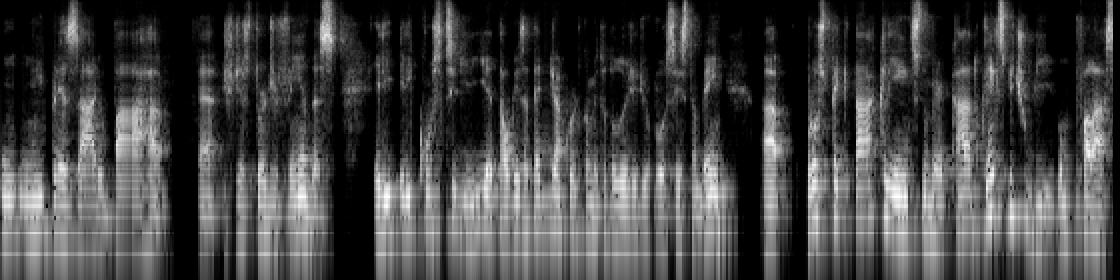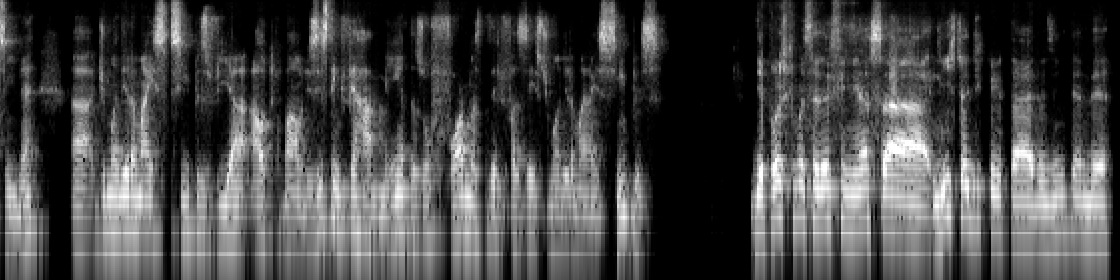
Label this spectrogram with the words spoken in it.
um, um empresário barra uh, gestor de vendas, ele, ele conseguiria, talvez até de acordo com a metodologia de vocês também, uh, prospectar clientes no mercado, clientes B2B, vamos falar assim, né? Uh, de maneira mais simples via outbound. Existem ferramentas ou formas dele fazer isso de maneira mais simples? Depois que você definir essa lista de critérios, entender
